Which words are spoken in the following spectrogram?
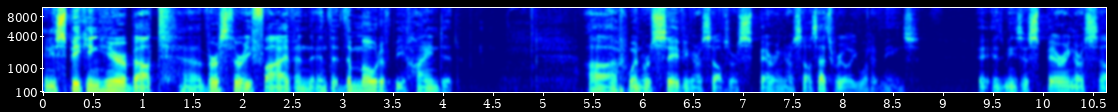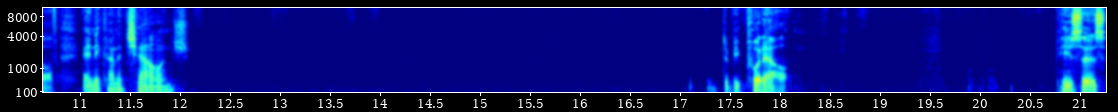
And he's speaking here about uh, verse 35 and, and the, the, motive behind it. Uh, when we're saving ourselves or sparing ourselves, that's really what it means. It, it means sparing ourselves any kind of challenge, to be put out he says,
